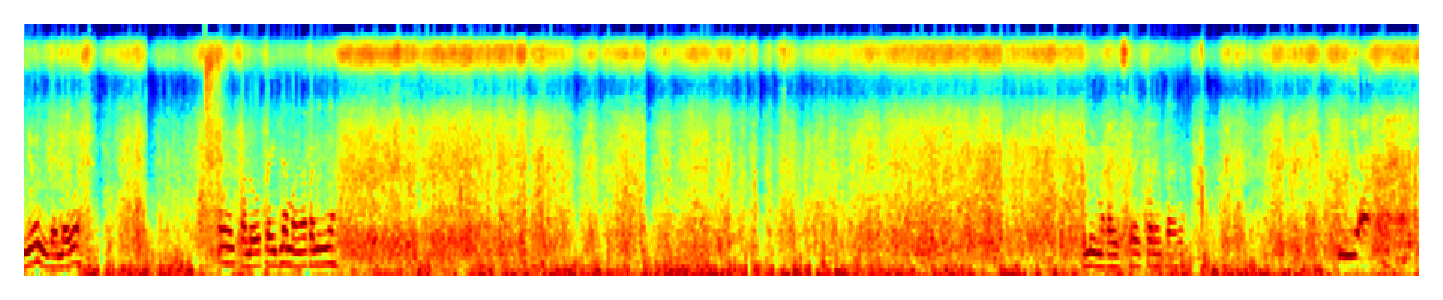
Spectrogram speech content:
Yun, dalawa. Ayan, palow tide na mga kalinga. Tuloy, maka-extract pa rin tayo. Yeah.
